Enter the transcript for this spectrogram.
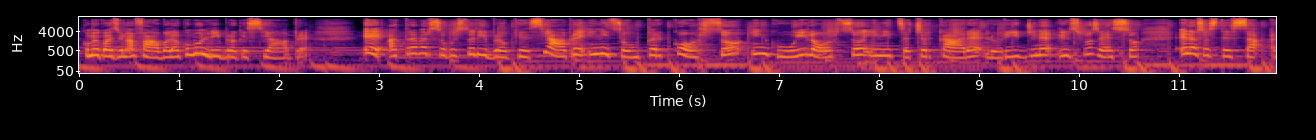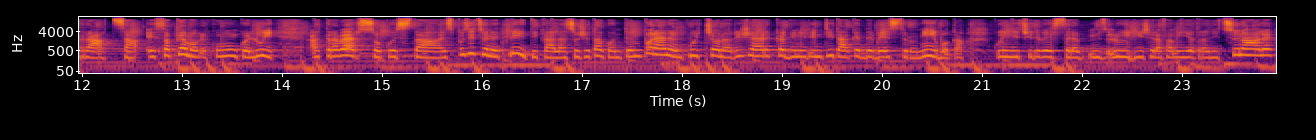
come quasi una favola, come un libro che si apre e attraverso questo libro che si apre inizia un percorso in cui l'orso inizia a cercare l'origine, il suo sesso e la sua stessa razza. E sappiamo che comunque lui attraverso questa esposizione critica la società contemporanea in cui c'è una ricerca di un'identità che deve essere univoca, quindi ci deve essere, lui dice la famiglia tradizionale,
